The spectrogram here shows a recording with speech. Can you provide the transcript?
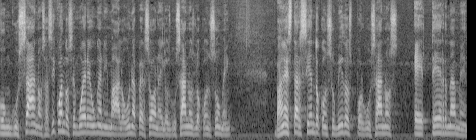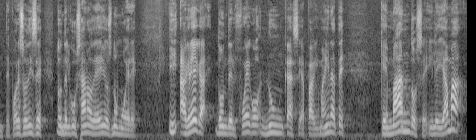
con gusanos, así cuando se muere un animal o una persona y los gusanos lo consumen, van a estar siendo consumidos por gusanos eternamente. Por eso dice, donde el gusano de ellos no muere. Y agrega, donde el fuego nunca se apaga. Imagínate quemándose y le llama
